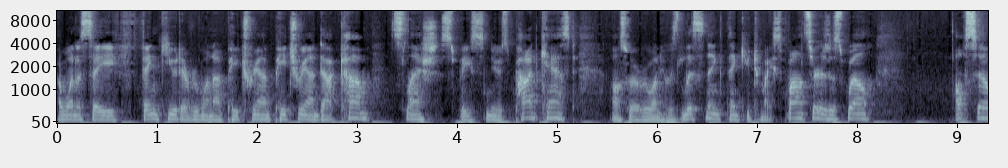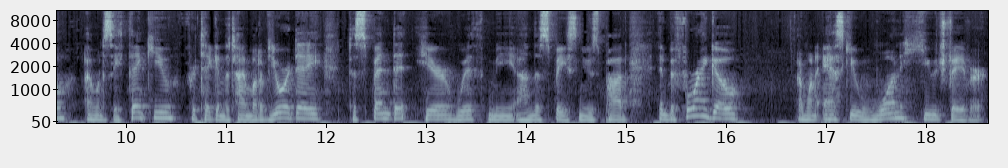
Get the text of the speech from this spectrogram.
I want to say thank you to everyone on Patreon, patreon.com slash space news podcast. Also, everyone who's listening, thank you to my sponsors as well. Also, I want to say thank you for taking the time out of your day to spend it here with me on the Space News Pod. And before I go, I want to ask you one huge favor.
